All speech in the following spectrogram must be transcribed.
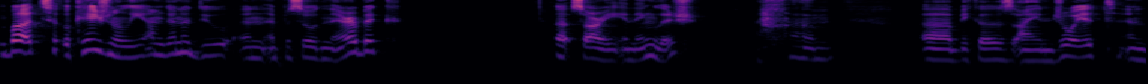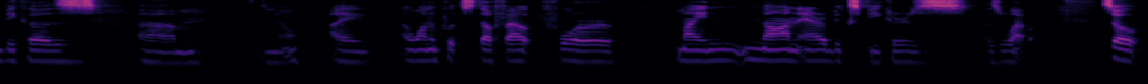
but occasionally I'm gonna do an episode in Arabic. Uh, sorry, in English, um, uh, because I enjoy it and because um, you know I I want to put stuff out for my non-Arabic speakers as well. So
